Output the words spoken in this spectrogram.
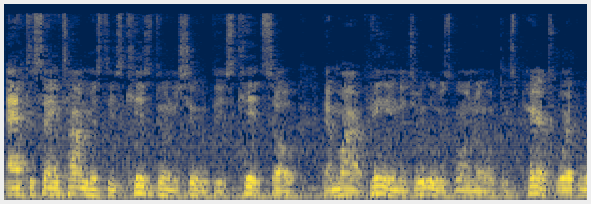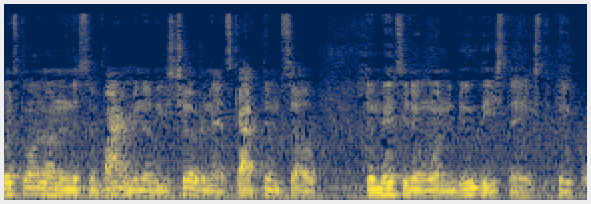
at the same time, it's these kids doing the shit with these kids. So, in my opinion, it's really what's going on with these parents. What, what's going on in this environment of these children that's got them so demented and want to do these things to people,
